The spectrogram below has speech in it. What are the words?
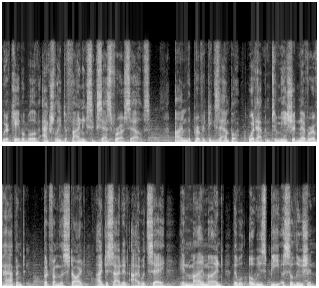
We're capable of actually defining success for ourselves. I'm the perfect example. What happened to me should never have happened. But from the start, I decided I would say, in my mind, there will always be a solution,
